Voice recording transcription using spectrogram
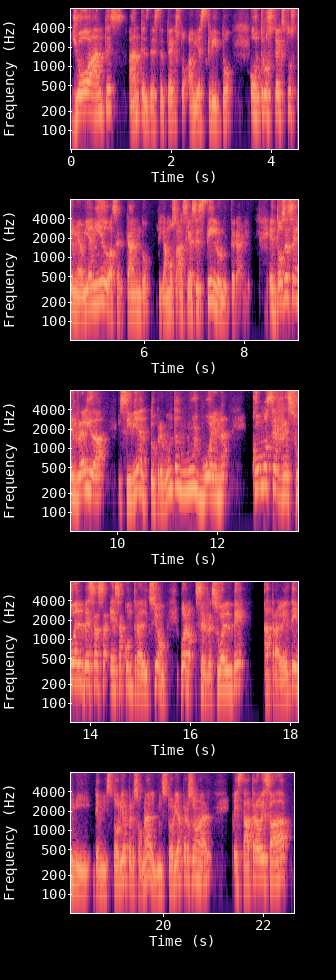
Yo antes, antes de este texto, había escrito otros textos que me habían ido acercando, digamos, hacia ese estilo literario. Entonces, en realidad, si bien tu pregunta es muy buena, ¿Cómo se resuelve esa, contradicción? Bueno, se resuelve a través de mi, de mi historia personal. Mi historia personal está atravesada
